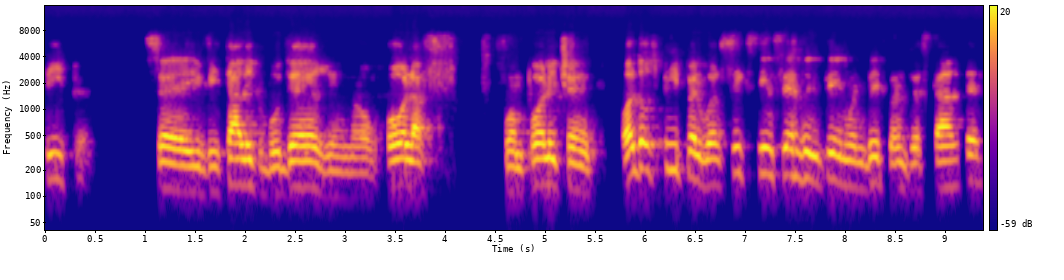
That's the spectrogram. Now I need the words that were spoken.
people, say Vitalik Buterin or Olaf from Polychain, all those people were 16, 17 when Bitcoin just started.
